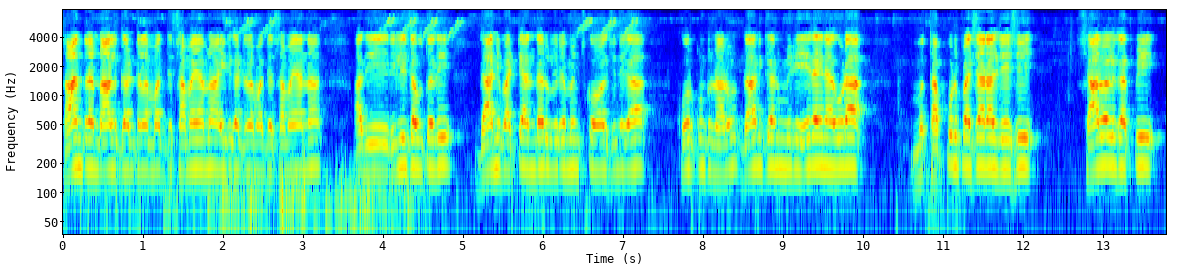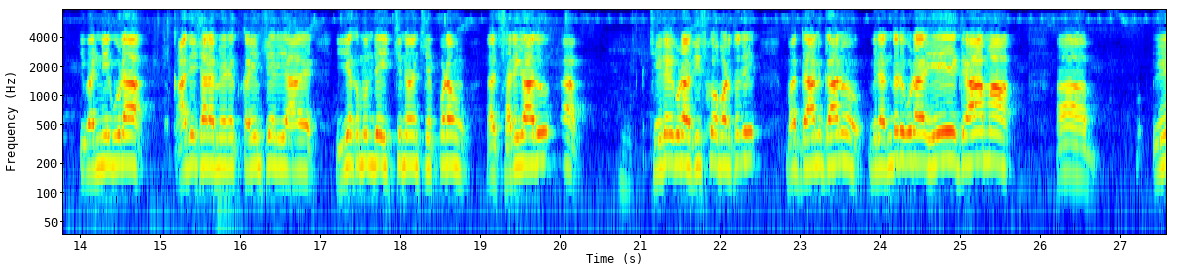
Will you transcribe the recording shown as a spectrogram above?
సాయంత్రం నాలుగు గంటల మధ్య సమయాన ఐదు గంటల మధ్య సమయాన అది రిలీజ్ అవుతుంది. దాన్ని బట్టి అందరూ విరమించుకోవాల్సిందిగా కోరుకుంటున్నాను. దానికి మీరు ఏదైనా కూడా తప్పుడు ప్రచారాలు చేసి శాలువలు కప్పి ఇవన్నీ కూడా ఆదేశాల మేరకు కరీంశేరి ఇయ్యకముందే ఇచ్చిందని చెప్పడం అది సరికాదు. చర్యలు కూడా తీసుకోబడుతుంది. మరి దానికి గాను మీరందరూ కూడా ఏ గ్రామ ఏ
